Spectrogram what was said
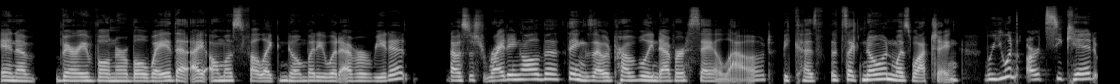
in a very vulnerable way that I almost felt like nobody would ever read it. I was just writing all the things I would probably never say aloud because it's like no one was watching. Were you an artsy kid?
